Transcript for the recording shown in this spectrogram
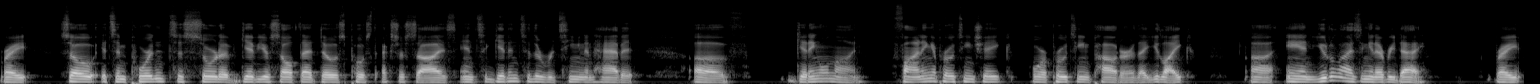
right so it's important to sort of give yourself that dose post exercise and to get into the routine and habit of getting online finding a protein shake or a protein powder that you like uh, and utilizing it every day, right?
